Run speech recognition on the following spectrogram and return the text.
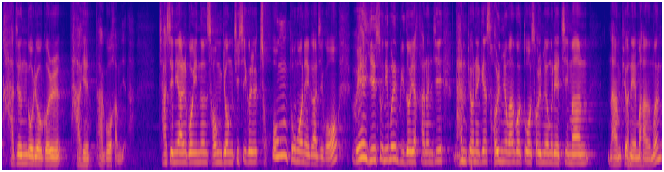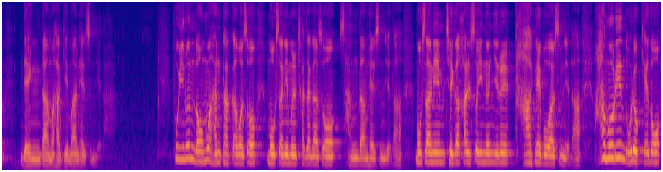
가진 노력을 다했다고 합니다. 자신이 알고 있는 성경 지식을 총동원해 가지고 왜 예수님을 믿어야 하는지 남편에게 설명하고 또 설명을 했지만 남편의 마음은 냉담하기만 했습니다. 부인은 너무 안타까워서 목사님을 찾아가서 상담했습니다. 목사님, 제가 할 수 있는 일을 다 해보았습니다. 아무리 노력해도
